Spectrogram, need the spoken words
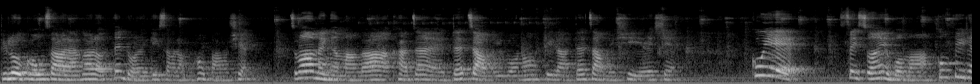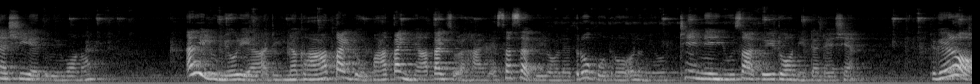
ဒီလိုဂုံစားတာကတော့တင့်တော်တဲ့ကိစ္စတော့မဟုတ်ပါဘူးရှင်ကျမတို့နိုင်ငံမှာကခါကြရင်ဓာတ်ကြောင်လေးပေါ့နော်ဒီလားဓာတ်ကြောင်လေးရှိရဲရှင်ကိုယ့်ရဲ့ စိတ်ဆွမ်းရင်ပေါ်မှာ confidence ရှိတဲ့သူတွေပေါ့နော်အဲ့ဒီလူမျိုးတွေကဒီငကားတိုက်တို့ဘာတိုက်ညာတိုက်ဆိုတဲ့ဟာတွေလည်းဆက်ဆက်ပြီးတော့လေသူတို့ကိုယ်သူတို့အဲ့လိုမျိုးထင်မြင်ယူဆတွေးတောနေတတ်တဲ့ရှင်တကယ်တော့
